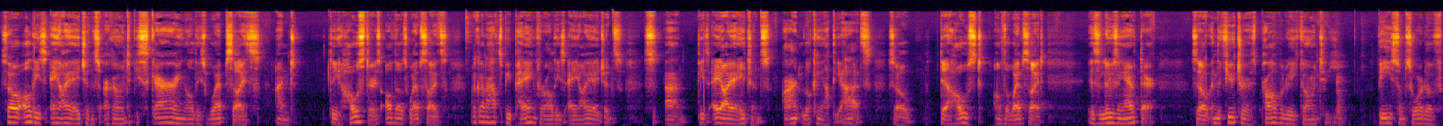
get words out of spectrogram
So all these AI agents are going to be scouring all these websites and the hosters of those websites are going to have to be paying for all these AI agents. And these AI agents aren't looking at the ads. So the host of the website is losing out there. So in the future, it's probably going to be some sort of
